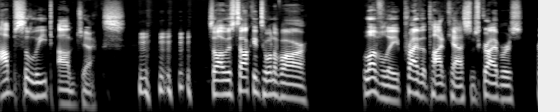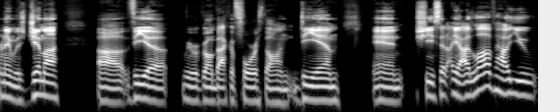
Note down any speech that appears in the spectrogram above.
obsolete objects. so I was talking to one of our lovely private podcast subscribers. Her name was Gemma. Uh, via we were going back and forth on DM, and she said, "Yeah, I love how you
